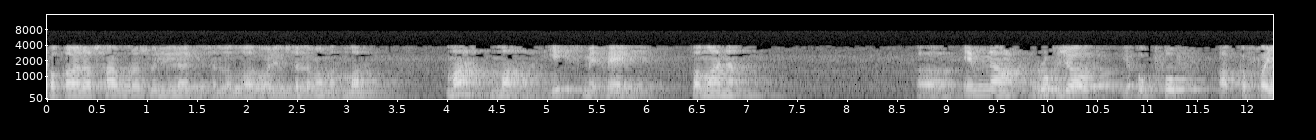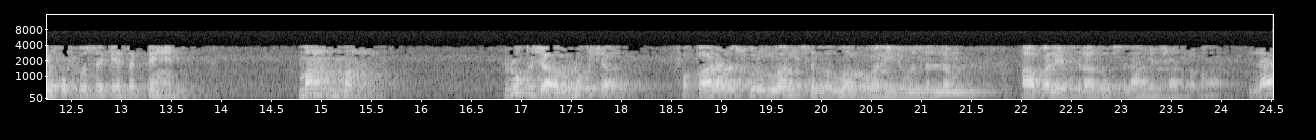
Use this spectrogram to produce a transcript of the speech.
فقال اصحاب رسول اللہ صلی اللہ علیہ وسلم مہمہ مہ مہ یہ اس میں فعل ہے۔ پمانا امنا رک جاؤ یا اکفف، آپ کفا یا کف سے کہہ سکتے ہیں۔ مہ مہ، رک جاؤ رک جاؤ۔ فقال رسول اللہ صلی اللہ علیہ وسلم، آپ علیہ السلاۃ والسلام نے شاط فرمایا، لا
